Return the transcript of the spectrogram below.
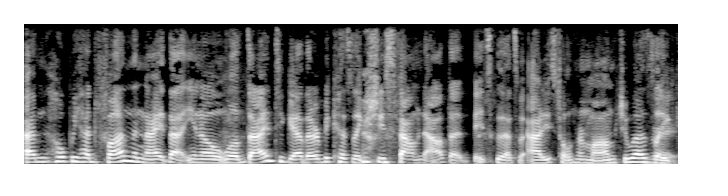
I hope we had fun the night that you know Will died together because like she's found out that basically that's what Addy's told her mom she was Right. like.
